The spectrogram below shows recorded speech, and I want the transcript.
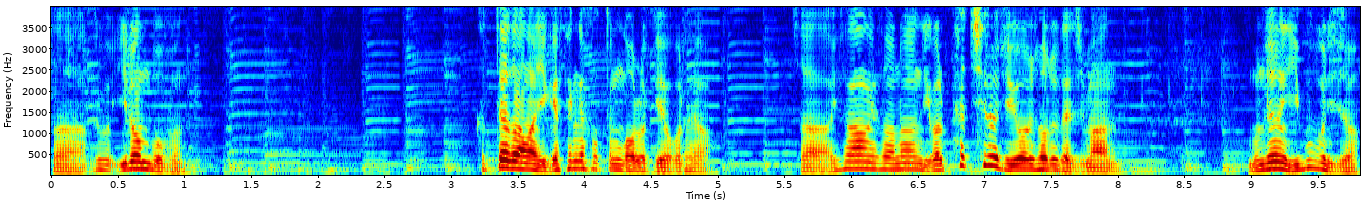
자, 그리고 이런 부분. 그때도 아마 이게 생겼었던 걸로 기억을 해요. 자, 이 상황에서는 이걸 패치를 지워주셔도 되지만, 문제는 이 부분이죠.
